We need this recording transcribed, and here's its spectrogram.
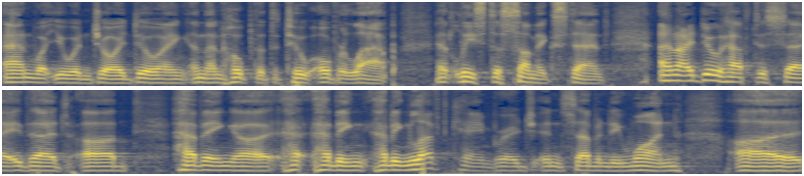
and what you enjoy doing, and then hope that the two overlap, at least to some extent. And I do have to say that uh, having, uh, ha- having, having left Cambridge in 71, uh,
